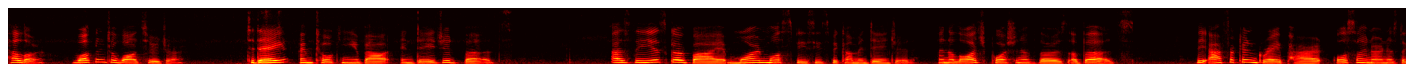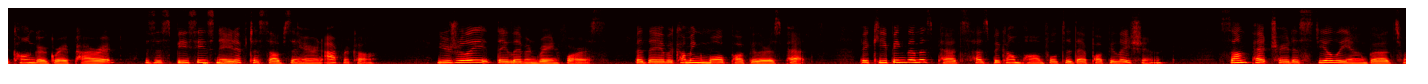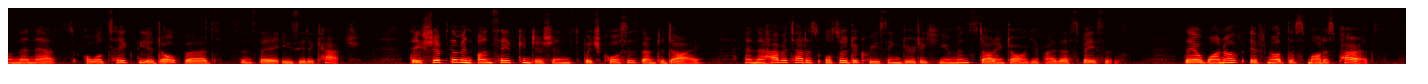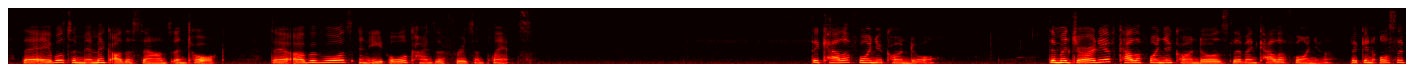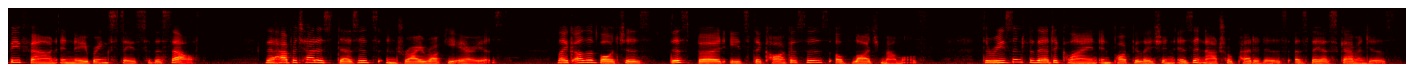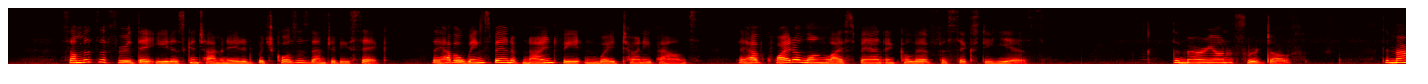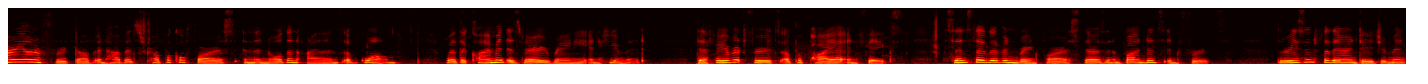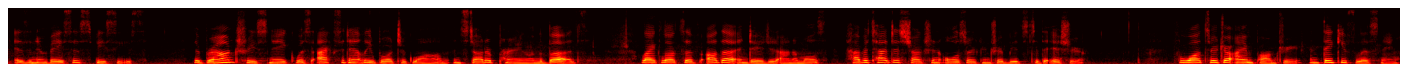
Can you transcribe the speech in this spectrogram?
Hello, welcome to Wild Suzhou. Today I'm talking about endangered birds. As the years go by, more and more species become endangered, and a large portion of those are birds. The African grey parrot, also known as the Congo grey parrot, is a species native to sub Saharan Africa. Usually they live in rainforests, but they are becoming more popular as pets. But keeping them as pets has become harmful to their population. Some pet traders steal the young birds from their nests or will take the adult birds since they are easy to catch. They ship them in unsafe conditions, which causes them to die, and their habitat is also decreasing due to humans starting to occupy their spaces. They are one of, if not the smartest parrots. They are able to mimic other sounds and talk. They are herbivores and eat all kinds of fruits and plants. The California Condor the majority of California condors live in California, but can also be found in neighboring states to the south. Their habitat is deserts and dry rocky areas. Like other vultures, this bird eats the carcasses of large mammals. The reason for their decline in population isn't natural predators, as they are scavengers. Some of the food they eat is contaminated, which causes them to be sick. They have a wingspan of 9 feet and weigh 20 pounds. They have quite a long lifespan and can live for 60 years. The Mariana fruit dove. The Mariana fruit dove inhabits tropical forests in the northern islands of Guam, where the climate is very rainy and humid. Their favorite fruits are papaya and figs. Since they live in rainforests, there is an abundance in fruits. The reason for their endangerment is an invasive species. The brown tree snake was accidentally brought to Guam and started preying on the birds. Like lots of other endangered animals, habitat destruction also contributes to the issue. For Wild Suzhou, I'm Palm Tree, and thank you for listening.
